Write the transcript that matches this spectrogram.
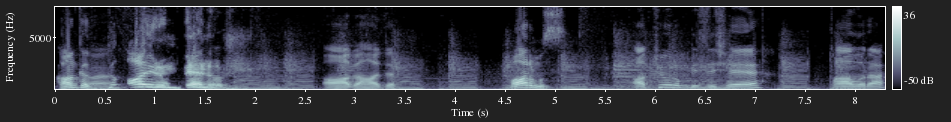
Kanka Ha. The Iron Banner. Abi hadi. Var mısın? Atıyorum bizi şeye. Tower'a.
